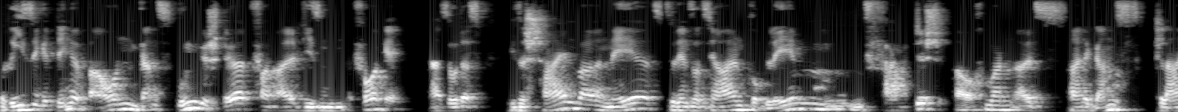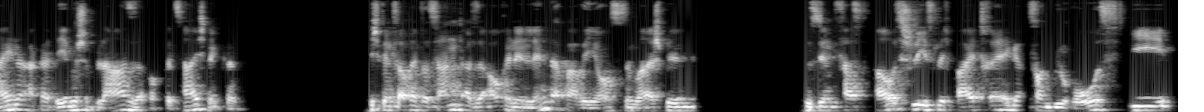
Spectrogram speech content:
riesige Dinge bauen, ganz ungestört von all diesen Vorgängen. Also dass diese scheinbare Nähe zu den sozialen Problemen faktisch auch man als eine ganz kleine akademische Blase auch bezeichnen könnte. Ich finde es auch interessant, also auch in den Länderpavillons zum Beispiel sind fast ausschließlich Beiträge von Büros, die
